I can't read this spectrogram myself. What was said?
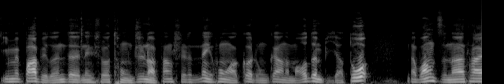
因为巴比伦的那个时候统治呢，当时的内讧啊，各种各样的矛盾比较多。那王子呢，他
